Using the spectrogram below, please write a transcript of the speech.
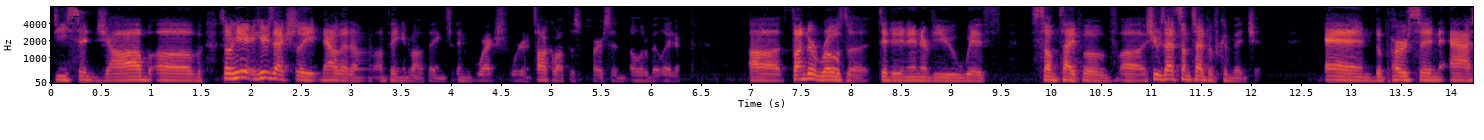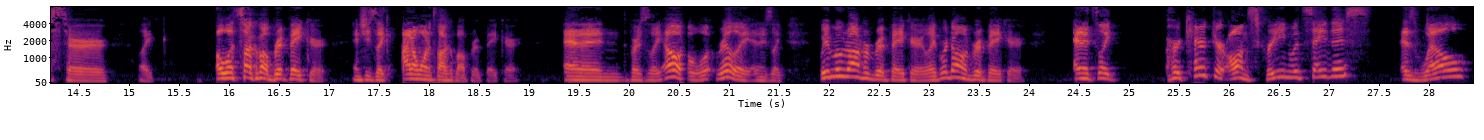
decent job of. So here, here's actually now that I'm, I'm thinking about things, and we're actually we're going to talk about this person a little bit later. Uh, Thunder Rosa did an interview with some type of. Uh, she was at some type of convention, and the person asked her like, "Oh, let's talk about Britt Baker," and she's like, "I don't want to talk about Britt Baker." And the person's like, "Oh, what, really?" And he's like, we moved on from Britt Baker. Like we're done with Britt Baker. And it's like her character on screen would say this as well.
